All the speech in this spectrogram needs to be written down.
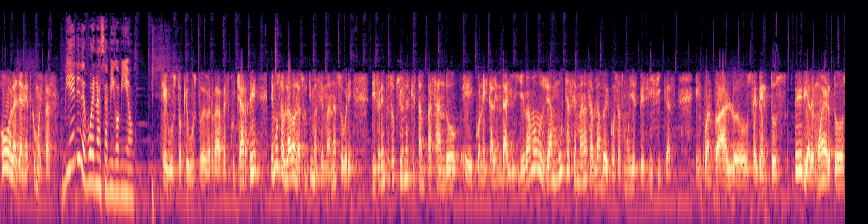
Hola Janet, ¿cómo estás? Bien y de buenas, amigo mío. Qué gusto, qué gusto de verdad escucharte. Hemos hablado en las últimas semanas sobre diferentes opciones que están pasando eh, con el calendario y llevábamos ya muchas semanas hablando de cosas muy específicas en cuanto a los eventos de Día de Muertos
